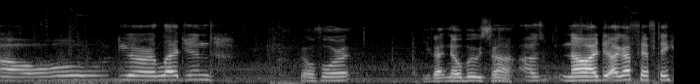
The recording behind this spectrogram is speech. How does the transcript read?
Oh, you're a legend. Go for it. You got no boost, huh? I was no, I do. I got 50.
